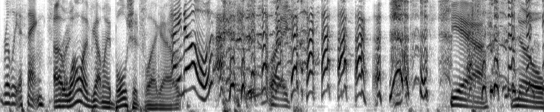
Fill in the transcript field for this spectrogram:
really a thing. Uh, While I've got my bullshit flag out, I know. like, yeah, no,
